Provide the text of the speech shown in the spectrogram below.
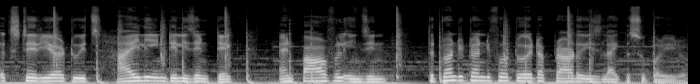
exterior to its highly intelligent tech and powerful engine, the 2024 Toyota Prado is like a superhero.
